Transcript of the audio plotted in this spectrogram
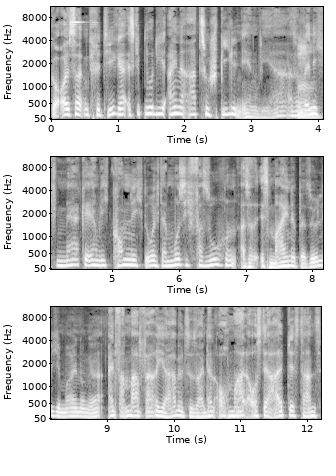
geäußerten Kritik, ja, es gibt nur die eine Art zu spielen irgendwie, ja. Also wenn ich merke, irgendwie, ich komme nicht durch, dann muss ich versuchen, also ist meine persönliche Meinung, ja, einfach mal variabel zu sein, dann auch mal aus der Halbdistanz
